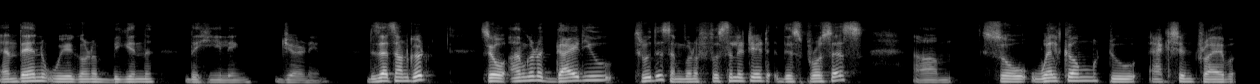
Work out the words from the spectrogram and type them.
and then we're going to begin the healing journey. Does that sound good? So I'm going to guide you through this. I'm going to facilitate this process. Um, so welcome to Action Tribe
